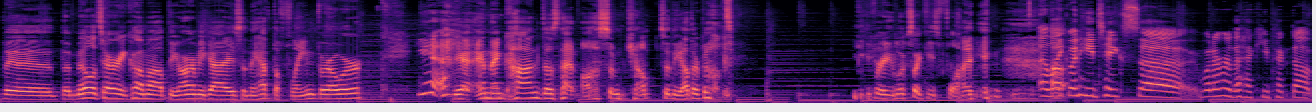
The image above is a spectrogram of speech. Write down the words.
the the military come out, the army guys, and they have the flamethrower. Yeah. Yeah, and then Kong does that awesome jump to the other building. Where he looks like he's flying. I like when he takes uh whatever the heck he picked up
